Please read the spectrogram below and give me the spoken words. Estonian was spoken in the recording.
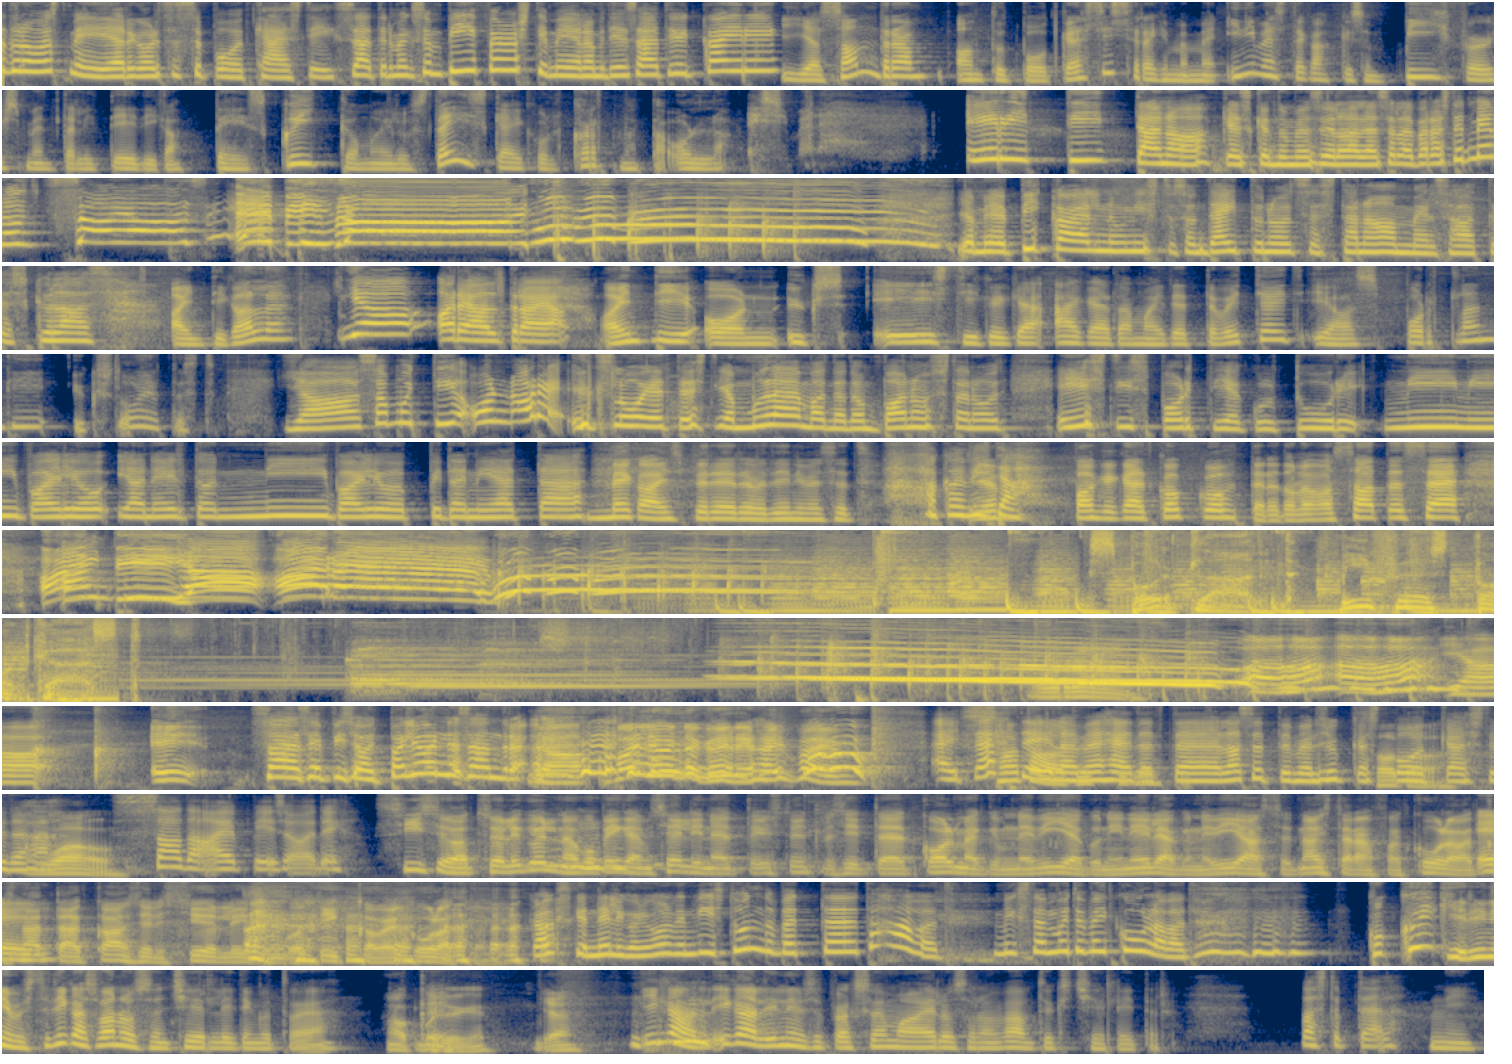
tere tulemast meie järjekordsesse podcasti. saate nimeks on Be First ja meie oleme teie saatejuhid Kairi. ja Sandra, antud podcastis räägime me inimestega, kes on Be First mentaliteediga, tehes kõike oma elus täiskäigul, kartmata olla esimene. eriti täna keskendume sellele, sellepärast et meil on sajas episood ja meie pikaajaline unistus on täitunud, sest täna on meil saates külas Anti Kalle. ja Are Altraja. Anti on üks Eesti kõige ägedamaid ettevõtjaid ja Sportlandi üks loojatest. ja samuti on Are üks loojatest ja mõlemad nad on panustanud Eesti sporti ja kultuuri nii-nii palju ja neilt on nii palju õppida, nii et. äh, mega inspireerivad inimesed. aga mida? pange käed kokku, tere tulemast saatesse Anti ja Are Sportland, Be First podcast. Ahah, ahah ja ei sajas episood, palju õnne, Sandra! ja palju õnne, Kairi, high five! aitäh Sada teile, mehed, et te lasete meil sihukest Sada. podcast'i teha Vau. sada episoodi. sissejuhatus oli küll nagu pigem selline, et te just ütlesite, et kolmekümne viie kuni neljakümne viie aastased naisterahvad kuulavad. kas nad tahavad ka sellist cheerleading ut ikka veel kuulata? kakskümmend neli kuni kolmkümmend viis tundub, et äh, tahavad, miks nad muidu meid kuulavad kõigil inimestel igas vanuses on cheerleading ut vaja. okei Muidugi. jah. Igal, igal inimesel peaks oma elus olema vähemalt üks cheerleader. vastab tõele. nii,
